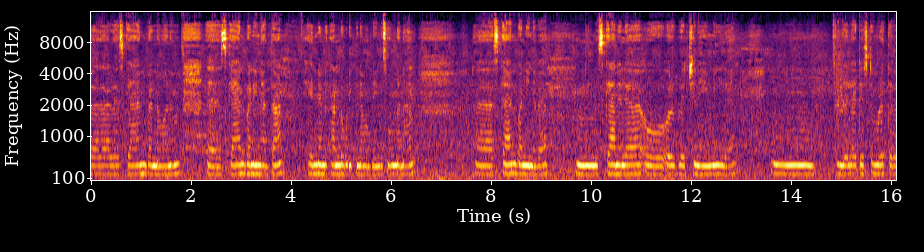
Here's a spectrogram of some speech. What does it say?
அதால் ஸ்கேன் பண்ண வேணும். ஸ்கேன் பண்ணினா தான் என்னென்னு கண்டுபிடிக்கணும் அப்படின்ட்டு சொன்னேன் ஸ்கேன் பண்ணினவன். ஸ்கேனில் ஒரு பிரச்சனையும் இல்லை. அந்த எல்லா டெஸ்ட்டும் எடுத்தவ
